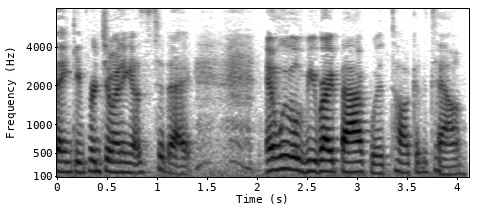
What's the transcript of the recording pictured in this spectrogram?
thank you for joining us today. And we will be right back with Talk of the Town.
